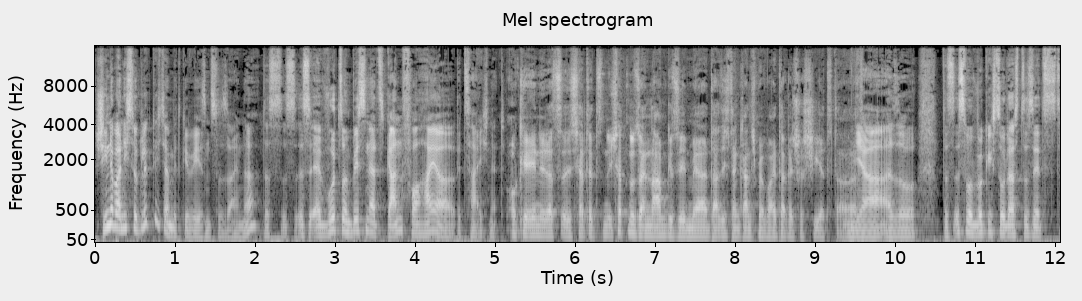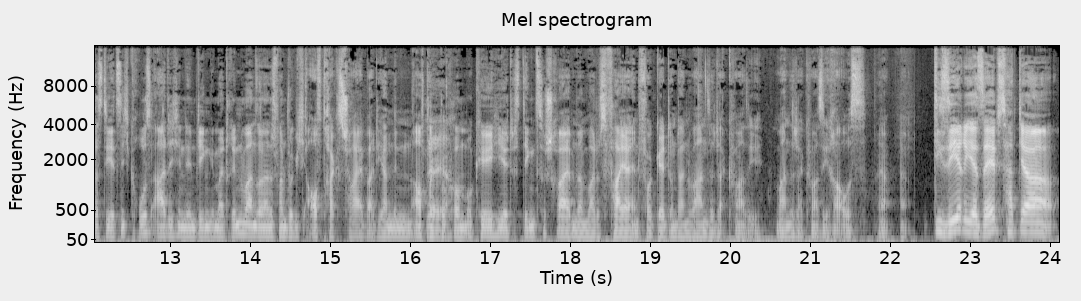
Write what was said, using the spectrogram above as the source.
Schien aber nicht so glücklich damit gewesen zu sein. Ne? Das ist, ist, er wurde so ein bisschen als Gun for Hire bezeichnet. Okay, nee, das, ich hatte jetzt, ich hatte nur seinen Namen gesehen, mehr, da hatte ich dann gar nicht mehr weiter recherchiert. Da. Ja, also das ist wohl wirklich so, dass das jetzt, dass die jetzt nicht großartig in dem Ding immer drin waren, sondern es waren wirklich Auftragsschreiber. Die haben den Auftrag Ja, ja. bekommen, okay, hier das Ding zu schreiben, dann war das Fire and Forget und dann waren sie da quasi, waren sie da quasi raus. Ja, ja. Die Serie selbst hat ja,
